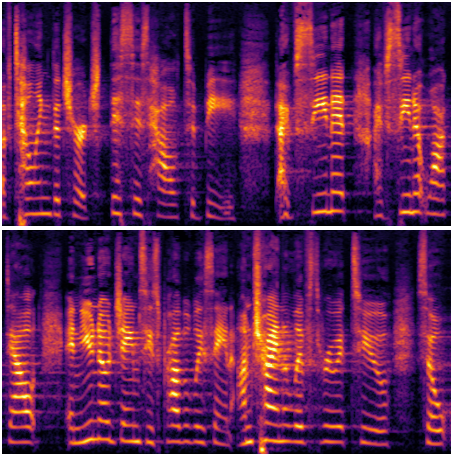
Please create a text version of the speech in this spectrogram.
of telling the church, this is how to be. I've seen it, I've seen it walked out and you know, James, he's probably saying, I'm trying to live through it too. So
